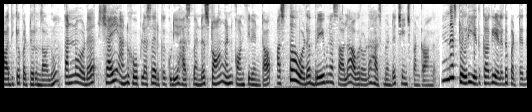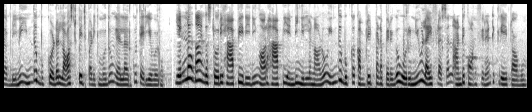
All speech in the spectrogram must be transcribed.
பாதிக்கப்பட்டிருந்தாலும் தன்னோட ஷை அண்ட் ஹோப்லெஸ்ஸாக இருக்கக்கூடிய ஹஸ்பண்டை ஸ்ட்ராங் அண்ட் கான்ஃபிடென்ட்டாக அஸ்தாவோட பிரேவ்னஸால் அவரோட ஹஸ்பண்டை சேஞ்ச் பண்ணுறாங்க இந்த ஸ்டோரி எதுக்காக எழுதப்பட்டது அப்படின்னு இந்த புக்கோட லாஸ்ட் பேஜ் படிக்கும்போது உங்கள் எல்லாருக்கும் தெரிய வரும். என்னதான் இந்த story happy reading or happy ending இல்லைனாலும் இந்த புக்கை கம்ப்ளீட் பண்ண பிறகு ஒரு new life lesson and confident create ஆகும்.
